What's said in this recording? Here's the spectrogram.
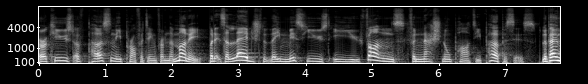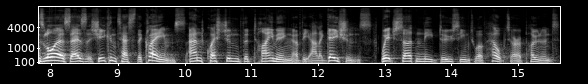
are accused of personally profiting from the money, but it's alleged that they misused EU funds for national party purposes. Le Pen's lawyer says that she contests the claims and questioned the timing of the allegations, which certainly do seem to have helped her opponent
